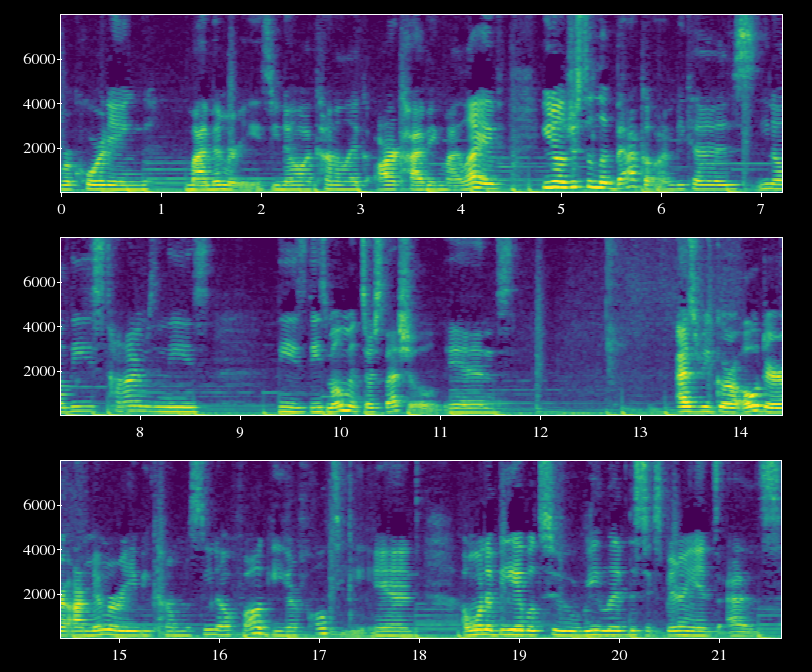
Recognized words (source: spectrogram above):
recording my memories. You know, I kind of like archiving my life. You know, just to look back on because you know these times and these these these moments are special and as we grow older our memory becomes you know foggy or faulty and I want to be able to relive this experience as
